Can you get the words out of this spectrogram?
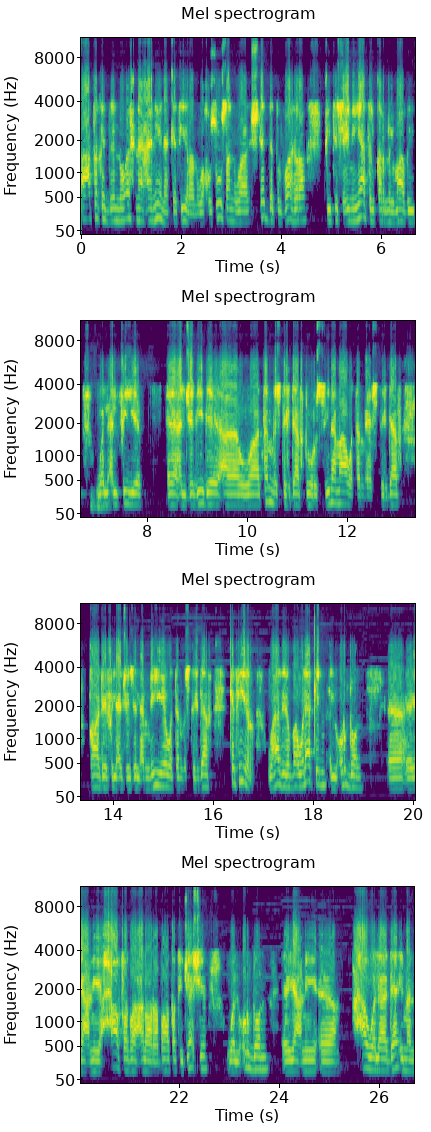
أعتقد أنه إحنا عانينا كثيرا وخصوصا واشتدت الظاهرة في تسعينيات القرن الماضي والألفية الجديدة آه، وتم استهداف دور السينما وتم استهداف قادة في الأجهزة الأمنية وتم استهداف كثير. وهذه ولكن الأردن آه، يعني حافظ على رباطة جيشه والأردن يعني حاول دائما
